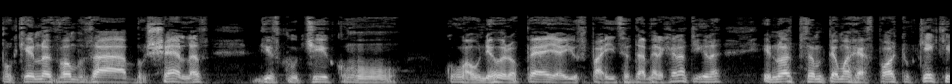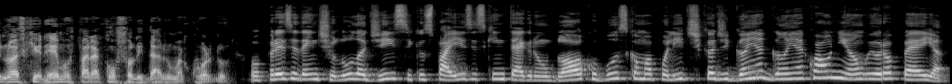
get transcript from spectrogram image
porque nós vamos a Bruxelas discutir com com a União Europeia e os países da América Latina, e nós precisamos ter uma resposta o que que nós queremos para consolidar um acordo. O presidente Lula disse que os países que integram o bloco buscam uma política de ganha-ganha com a União Europeia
